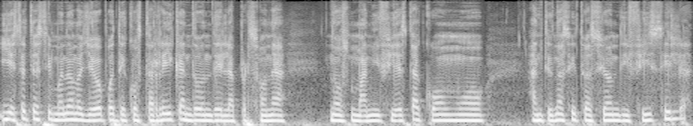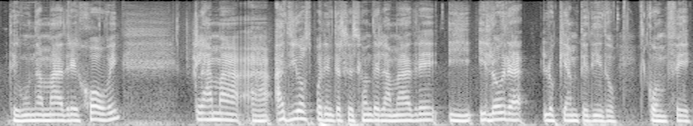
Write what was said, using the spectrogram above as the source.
Y este testimonio nos llegó pues, de Costa Rica, en donde la persona nos manifiesta como ante una situación difícil de una madre joven, clama a, Dios por intercesión de la madre y, y logra lo que han pedido con fe.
